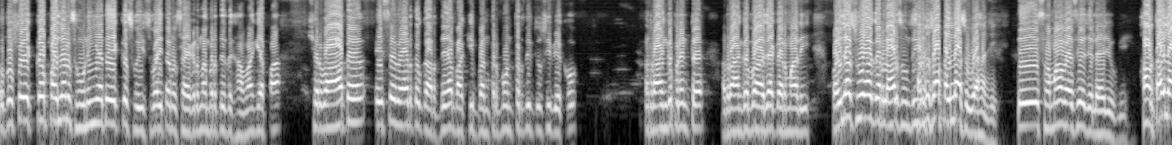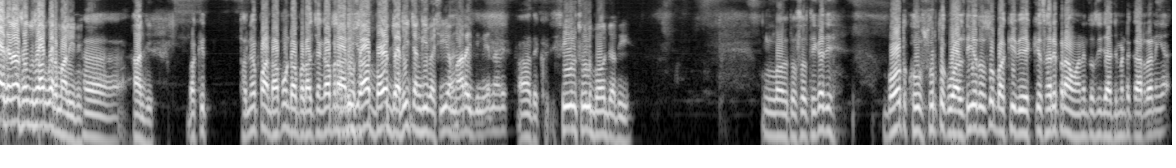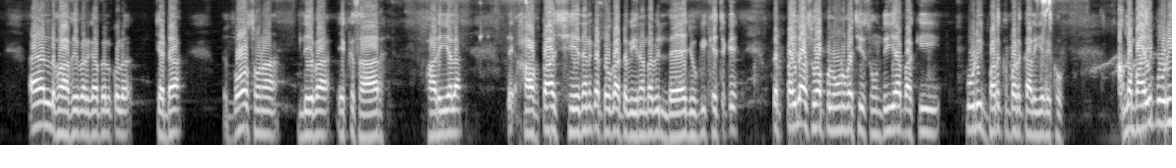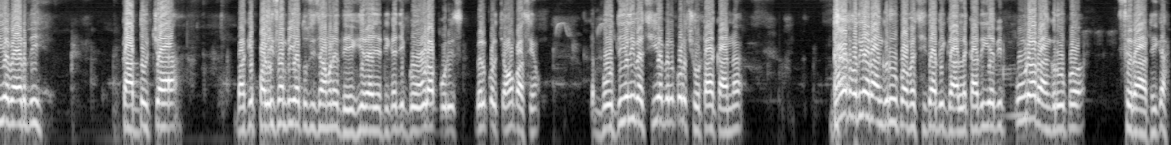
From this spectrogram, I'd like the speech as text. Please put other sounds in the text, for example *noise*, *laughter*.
ਸੋ ਦੋਸਤੋ ਇੱਕ ਪਹਿਲਾਂ ਸੋਣੀ ਆ ਤੇ ਇੱਕ ਸੂਈ ਸਵਾਈ ਤੁਹਾਨੂੰ ਸੈਕਿੰਡ ਨੰਬਰ ਤੇ ਦਿਖਾਵਾਂਗੇ ਆਪਾਂ। ਸ਼ੁਰੂਆਤ ਇਸੇ ਵੈਰ ਤੋਂ ਕਰਦੇ ਆ ਬਾਕੀ ਬੰਤਰ ਪੁੰਤਰ ਦੀ ਤੁਸੀਂ ਵੇਖੋ। ਰੰਗ ਪ੍ਰਿੰਟ ਰੰਗ ਬਾਜਾ ਕਰਮ ਵਾਲੀ। ਪਹਿਲਾ ਸੂਆ ਗਰਲਾਲ ਸੁੰਦੀ ਆ। ਸੰਧੂ ਸਾਹਿਬ ਪਹਿਲਾ ਸੂਆ ਹਾਂਜੀ। ਤੇ ਸਮਾਂ ਵੈਸੇ ਅਜੇ ਲੈ ਜੂਗੀ। ਹੌਤਾ ਹੀ ਲੈ ਜਾਣਾ ਸੰਧੂ ਸਾਹਿਬ ਕਰਮ ਵਾਲੀ ਨੇ। ਹਾਂ। ਹਾਂਜੀ। ਬਾਕੀ ਥੱਲੇ ਭਾਂਡਾ ਭੁੰਡਾ ਬੜਾ ਚੰਗਾ ਬਣਾ ਸੰਧੂ ਰਹੀ ਆ ਸਾਹਿਬ ਬਹੁਤ ਜ਼ਿਆਦੀ ਚੰਗੀ ਵਛੀ ਆ ਮਹਾਰਾਜ ਦੀ ਮਿਹਰ ਨਾਲ। ਆਹ ਦੇਖੋ ਜੀ। ਸੀਲ ਸੂਲ ਬਹੁਤ ਜ਼ਿਆਦੀ। ਲਓ ਦੋਸਤੋ ਠੀਕ ਹੈ ਜੀ। ਬਹੁਤ ਖੂਬਸੂਰਤ ਕੁਆਲਿਟੀ ਹੈ ਦੋਸਤੋ ਬਾਕੀ ਵੇਖ ਕੇ ਸਾਰੇ ਭਰਾਵਾਂ ਨੇ ਤੁਸੀਂ ਜੱਜਮੈਂਟ ਕਰ ਲੈਣੀ ਆ। ਐਨ ਲਿਫਾਫੇ ਵਰਗਾ ਬਿਲਕੁਲ ਚੱਡਾ ਤੇ ਬਹੁਤ ਸੋਹਣਾ ਲੇਵਾ ਇੱਕਸਾਰ ਫਾੜੀ ਵਾਲਾ। ਤੇ ਹਫਤਾ 6 ਦਿਨ ਘੱਟੋ ਘੱਟ ਵੀਰਾਂ ਦਾ ਵੀ ਲੈ ਜੂਗੀ ਖਿੱਚ ਕੇ। ਤੇ ਪਹਿਲਾ ਸੂਆ ਪਲੂਣ ਬੱਚੀ ਸੁੰਦੀ ਆ ਬਾਕੀ ਪੂਰੀ ਬੜਕ ਬੜਕ ਵਾਲੀ ਆ ਵੇਖੋ ਲੰਬਾਈ ਪੂਰੀ ਹੈ ਬੈਠ ਦੀ। ਕੱਦ ਉੱਚਾ ਬਾਕੀ ਪਲੀ ਸੰਭੀ ਆ, ਤੁਸੀਂ ਸਾਹਮਣੇ ਦੇਖ ਹੀ ਰਹੇ ਜੇ, ਠੀਕ ਹੈ ਜੀ? ਗੋਲ ਆ ਪੂਰੀ, ਬਿਲਕੁਲ ਚੌਂ ਪਾਸਿਓਂ। ਤੇ ਬੋਦੀ ਵਾਲੀ ਵੱਛੀ ਆ, ਬਿਲਕੁਲ ਛੋਟਾ ਕੰਨ। ਬਹੁਤ ਵਧੀਆ ਰੰਗ ਰੂਪ ਆ ਵੱਛੀ ਦਾ, ਵੀ ਗੱਲ ਕਾਦੀ ਆ ਵੀ ਪੂਰਾ ਰੰਗ ਰੂਪ ਸਿਰਾ, ਠੀਕ ਆ?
